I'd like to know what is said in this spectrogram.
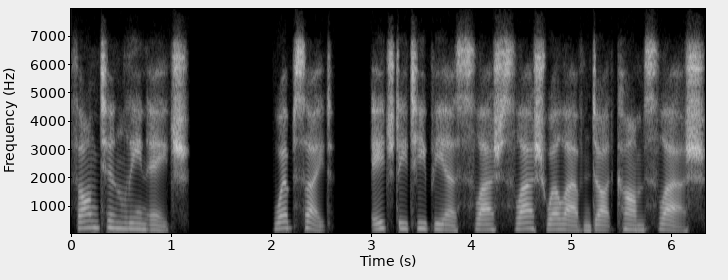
Thong Tin Lean H. Website https slash slash wellavn.com slash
